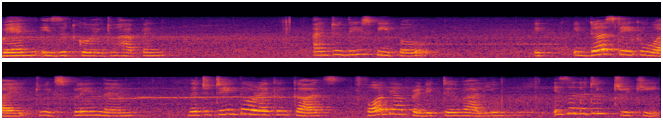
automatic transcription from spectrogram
when is it going to happen? And to these people, it, it does take a while to explain them that to take the oracle cards for their predictive value is a little tricky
